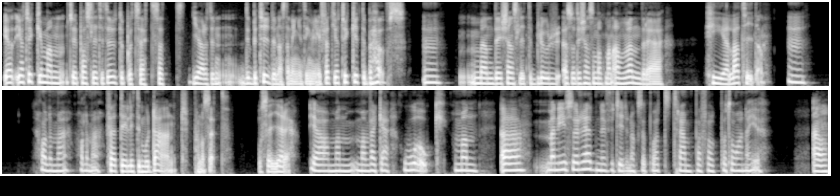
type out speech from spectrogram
jag, jag tycker man typ har slitit ut det på ett sätt så att gör att det, det betyder nästan ingenting längre. För att jag tycker att det behövs. mm. Men det känns lite blurr. Alltså det känns som att man använder det hela tiden. Mm. håller med. Håller med. För att det är lite modernt på något sätt. Att säga det. Ja, man, man verkar woke. Och man, Ja. man är ju så rädd nu för tiden också på att trampa folk på tårna ju. ja.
